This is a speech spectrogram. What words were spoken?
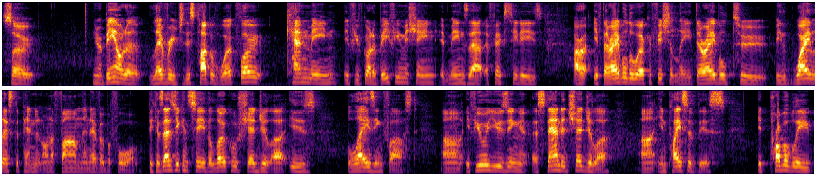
So, you know, being able to leverage this type of workflow can mean, if you've got a beefy machine, it means that FXTDs are, if they're able to work efficiently, they're able to be way less dependent on a farm than ever before. Because as you can see, the local scheduler is blazing fast. Uh, if you were using a standard scheduler uh, in place of this, it probably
